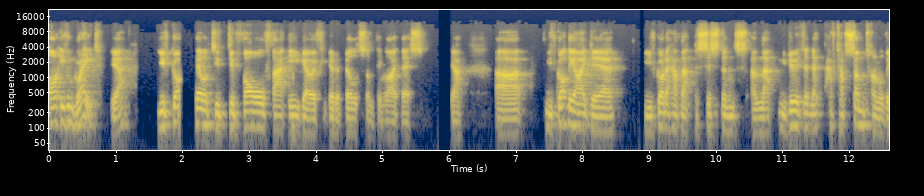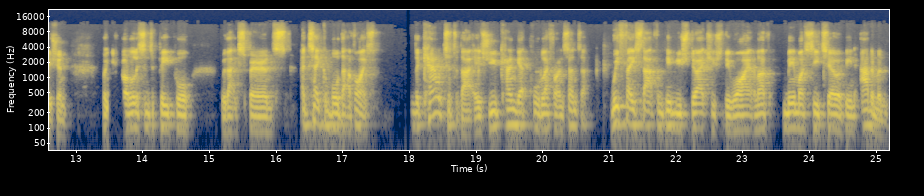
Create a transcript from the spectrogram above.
aren't even great. Yeah, you've got be able to devolve that ego if you're going to build something like this. Yeah, uh, you've got the idea, you've got to have that persistence, and that you do have to have some tunnel vision, but you've got to listen to people with that experience and take on board that advice. The counter to that is you can get pulled left, right, and centre we faced that from people you should do X, you should do Y. And I've, me and my CTO have been adamant.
